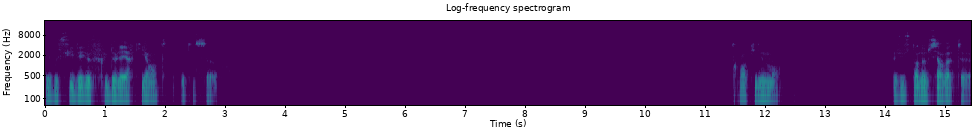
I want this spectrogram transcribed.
Et vous suivez le flux de l'air qui entre et qui sort. Tranquillement, juste en observateur.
